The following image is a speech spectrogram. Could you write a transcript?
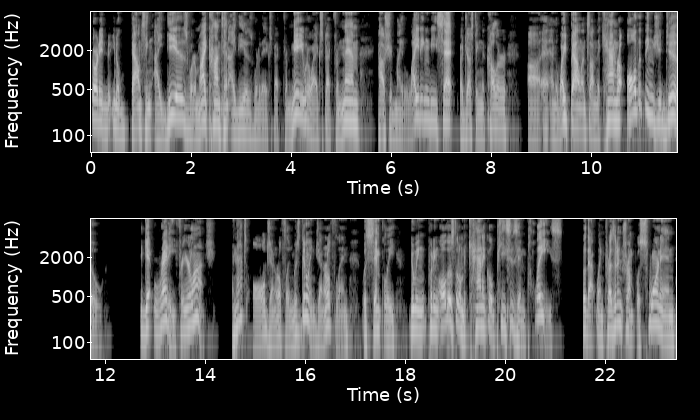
started, you know, bouncing ideas. What are my content ideas? What do they expect from me? What do I expect from them? How should my lighting be set? Adjusting the color uh, and the white balance on the camera. All the things you do to get ready for your launch. And that's all General Flynn was doing. General Flynn was simply doing putting all those little mechanical pieces in place so that when President Trump was sworn in,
